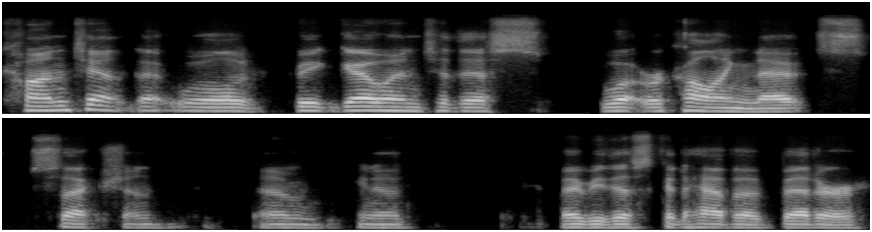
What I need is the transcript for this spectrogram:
content that will be, go into this what we're calling notes section. Um, you know, maybe this could have a better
